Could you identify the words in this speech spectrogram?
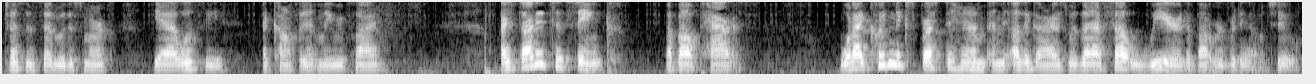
Justin said with a smirk. Yeah, we'll see, I confidently replied. I started to think about Paris. What I couldn't express to him and the other guys was that I felt weird about Riverdale, too.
